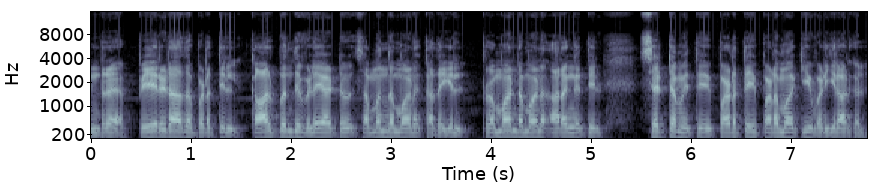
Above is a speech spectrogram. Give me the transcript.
என்ற பெயரிடாத படத்தில் கால்பந்து விளையாட்டு சம்பந்தமான கதையில் பிரம்மாண்டமான அரங்கத்தில் செட் அமைத்து படத்தை படமாக்கி வருகிறார்கள்.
